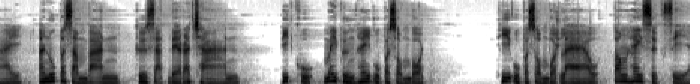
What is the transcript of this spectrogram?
าย อนุปสัมบันคือสัตว์เดรัจฉาน ภิกขุไม่พึงให้อุปสมบท ที่อุปสมบทแล้วต้องให้ศึกเสีย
